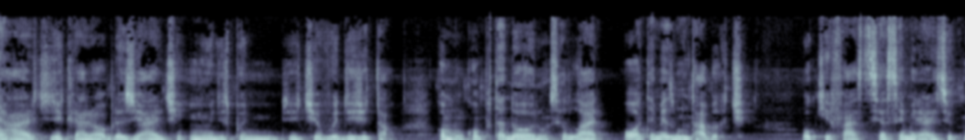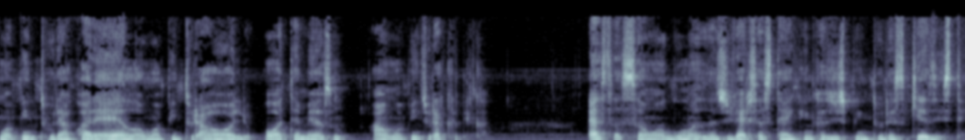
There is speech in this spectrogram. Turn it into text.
a arte de criar obras de arte em um dispositivo digital, como um computador, um celular ou até mesmo um tablet, o que faz se assemelhar-se com uma pintura aquarela, uma pintura a óleo ou até mesmo a uma pintura acrílica. Estas são algumas das diversas técnicas de pinturas que existem.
